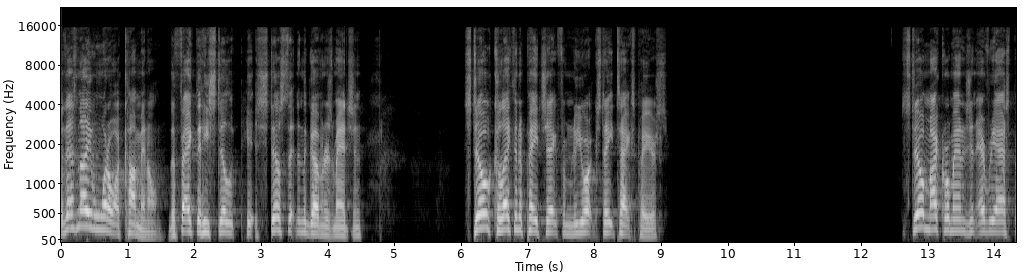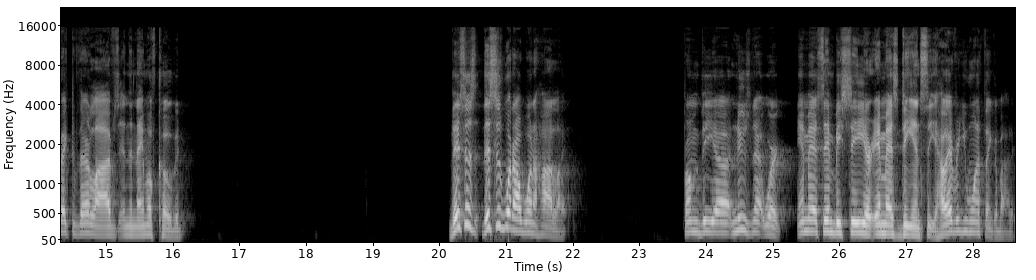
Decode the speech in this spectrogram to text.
But that's not even what I want to comment on. The fact that he's still he's still sitting in the governor's mansion, still collecting a paycheck from New York state taxpayers. still micromanaging every aspect of their lives in the name of COVID. This is this is what I want to highlight from the uh, news network MSNBC or MSDNC, however you want to think about it.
